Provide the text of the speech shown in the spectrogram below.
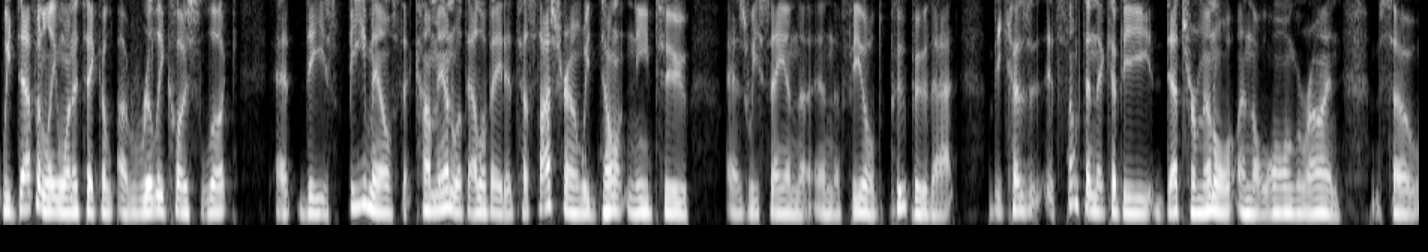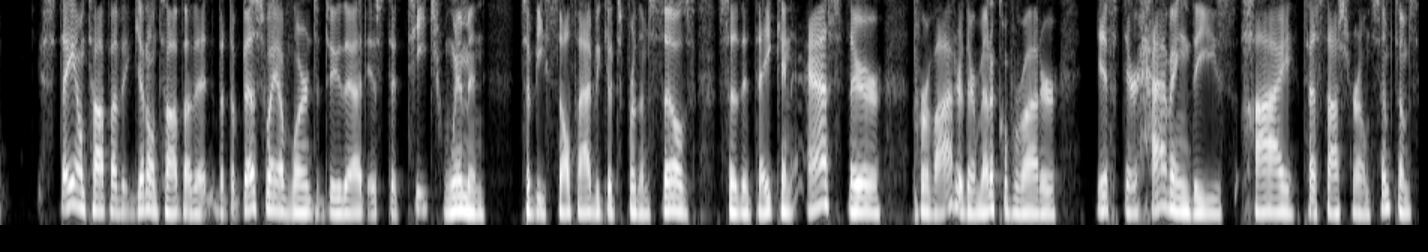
we definitely want to take a, a really close look at these females that come in with elevated testosterone. We don't need to as we say in the in the field, poo poo that because it's something that could be detrimental in the long run. So stay on top of it, get on top of it. But the best way I've learned to do that is to teach women to be self advocates for themselves so that they can ask their provider, their medical provider, if they're having these high testosterone symptoms,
